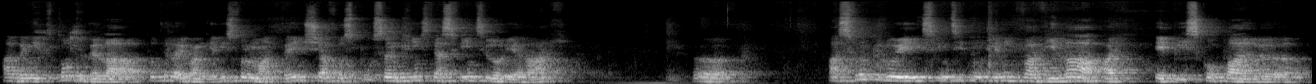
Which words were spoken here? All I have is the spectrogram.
a venit tot de la, tot de la Evanghelistul Matei și a fost pusă în cinstea Sfinților Ierarhi, uh, a Sfântului Sfințit Mucenic Vavila, episcop al, uh,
